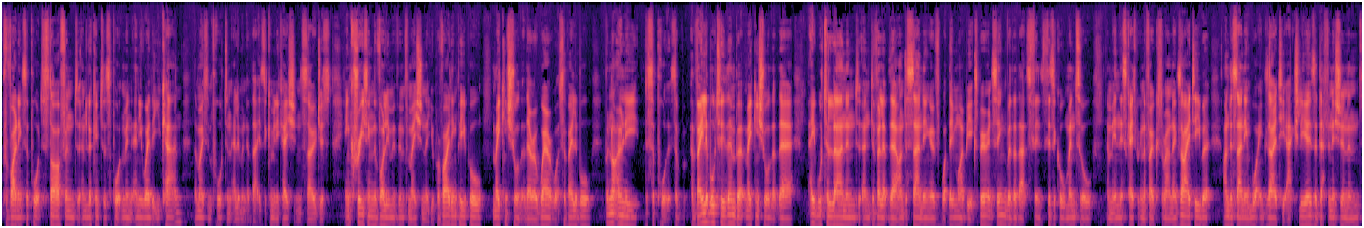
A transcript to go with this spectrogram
providing support to staff and, and looking to support them in any way that you can the most important element of that is the communication. So just increasing the volume of information that you're providing people making sure that they're aware of what's available but not only the support that's available to them but making sure that they're able to learn and, and develop their understanding of what they might be experiencing, whether that's physical, mental. Um, in this case, we're going to focus around anxiety, but understanding what anxiety actually is, a definition, and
